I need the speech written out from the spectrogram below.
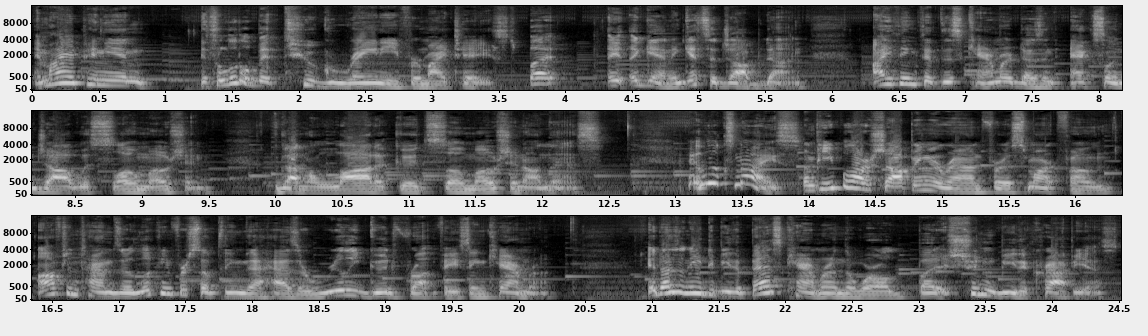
in my opinion, it's a little bit too grainy for my taste, but it, again, it gets the job done. I think that this camera does an excellent job with slow motion. I've gotten a lot of good slow motion on this. It looks nice. When people are shopping around for a smartphone, oftentimes they're looking for something that has a really good front-facing camera. It doesn't need to be the best camera in the world, but it shouldn't be the crappiest.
